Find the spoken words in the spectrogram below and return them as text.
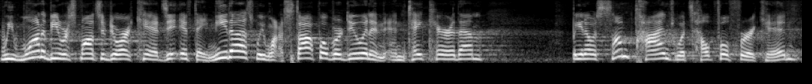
we want to be responsive to our kids. If they need us, we want to stop what we're doing and, and take care of them. But you know, sometimes what's helpful for a kid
